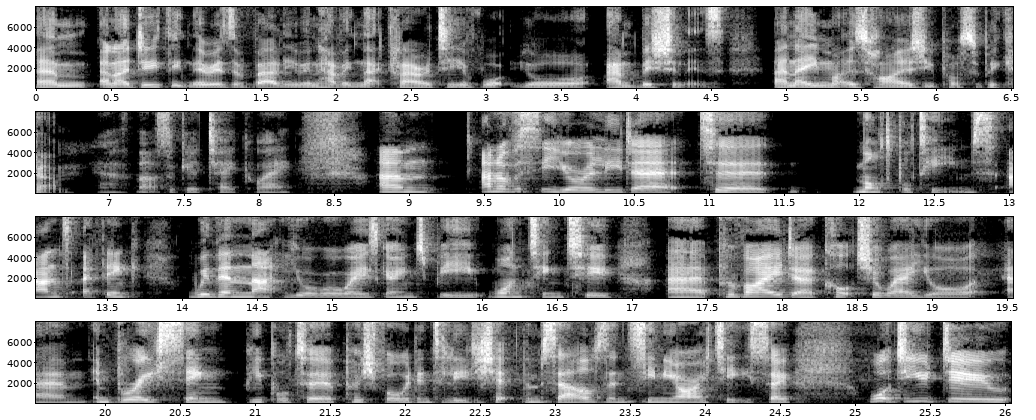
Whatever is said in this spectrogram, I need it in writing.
Um, and I do think there is a value in having that clarity of what your ambition is and aim as high as you possibly can. Yeah, that's a good takeaway. Um, and obviously, you're a leader to multiple teams. And I think within that, you're always going to be wanting to uh, provide a culture where you're um, embracing people to push forward into leadership themselves and seniority. So, what do you do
